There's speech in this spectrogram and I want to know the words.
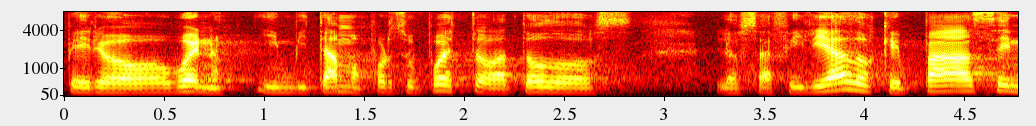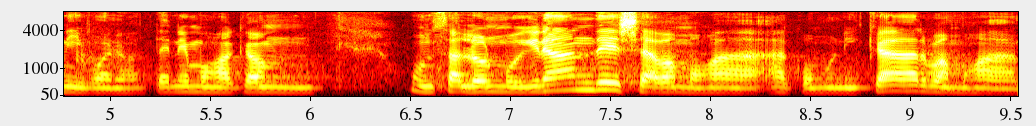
pero bueno, invitamos por supuesto a todos los afiliados que pasen y bueno, tenemos acá un, salón muy grande, ya vamos a comunicar, vamos a,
